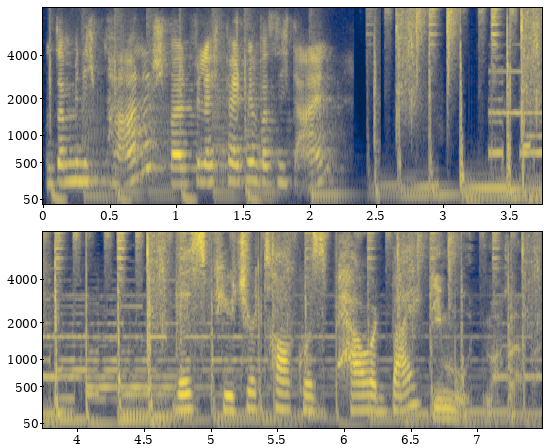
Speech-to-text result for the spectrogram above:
und dann bin ich panisch, weil vielleicht fällt mir was nicht ein. This future talk was powered by Die Mutmacher.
